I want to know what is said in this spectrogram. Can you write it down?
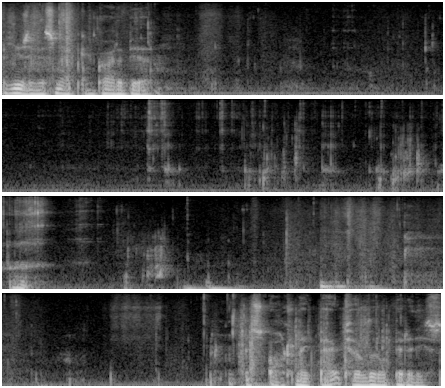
Be using this napkin quite a bit. Let's alternate back to a little bit of these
